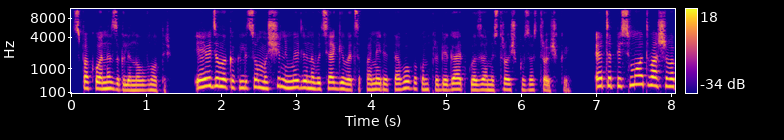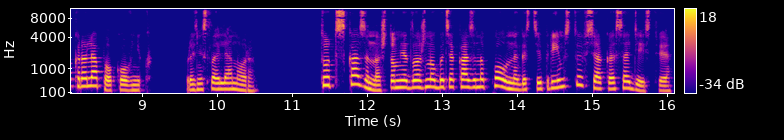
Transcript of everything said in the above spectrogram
спокойно заглянул внутрь. Я видела, как лицо мужчины медленно вытягивается по мере того, как он пробегает глазами строчку за строчкой. «Это письмо от вашего короля, полковник», — произнесла Элеонора. «Тут сказано, что мне должно быть оказано полное гостеприимство и всякое содействие.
